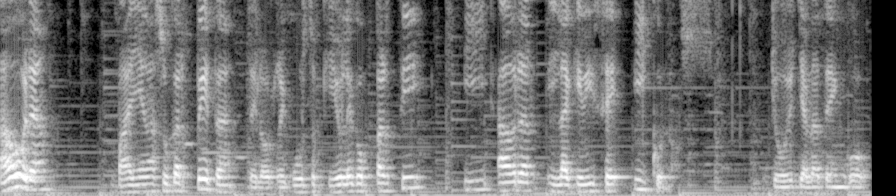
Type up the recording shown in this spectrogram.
Ahora vayan a su carpeta de los recursos que yo le compartí y abran la que dice iconos. Yo ya la tengo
